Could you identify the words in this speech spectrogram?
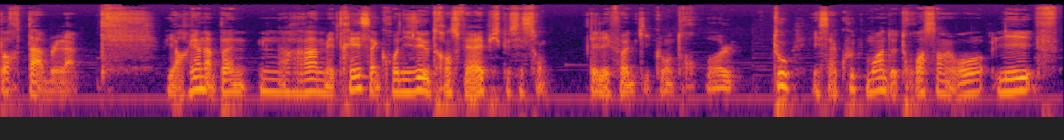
portable. Il n'y a rien à paramétrer, synchroniser ou transférer puisque c'est son téléphone qui contrôle tout et ça coûte moins de 300 euros. L'IF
